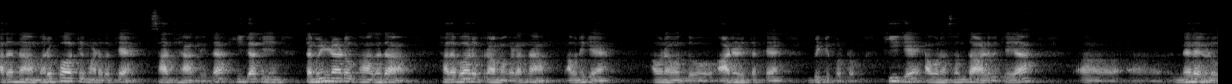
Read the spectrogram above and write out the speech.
ಅದನ್ನು ಮರುಪಾವತಿ ಮಾಡೋದಕ್ಕೆ ಸಾಧ್ಯ ಆಗಲಿಲ್ಲ. ಹೀಗಾಗಿ ತಮಿಳುನಾಡು ಭಾಗದ ಹಲವಾರು ಗ್ರಾಮಗಳನ್ನು ಅವನಿಗೆ ಅವನ ಒಂದು ಆಡಳಿತಕ್ಕೆ ಬಿಟ್ಟುಕೊಟ್ಟರು ಹೀಗೆ ಅವನ ಸ್ವಂತ ಆಳ್ವಿಕೆಯ ನೆಲೆಗಳು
